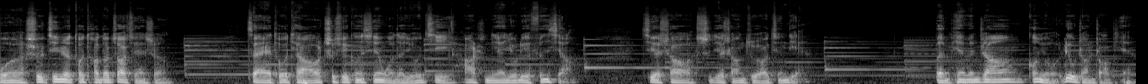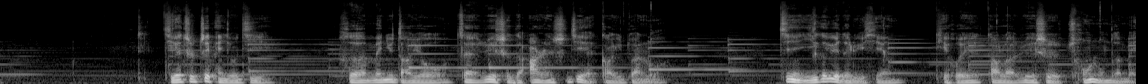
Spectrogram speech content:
我是今日头条的赵先生，在头条持续更新我的游记，二十年游历分享，介绍世界上主要景点。本篇文章共有六张照片。截至这篇游记，和美女导游在瑞士的二人世界告一段落。近一个月的旅行，体会到了瑞士从容的美，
